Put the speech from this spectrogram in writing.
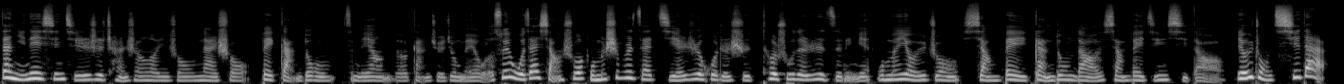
但你内心其实是产生了一种耐受、被感动怎么样的感觉就没有了。所以我在想说，我们是不是在节日或者是特殊的日子里面，我们有一种想被感动到、想被惊喜到，有一种期待。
